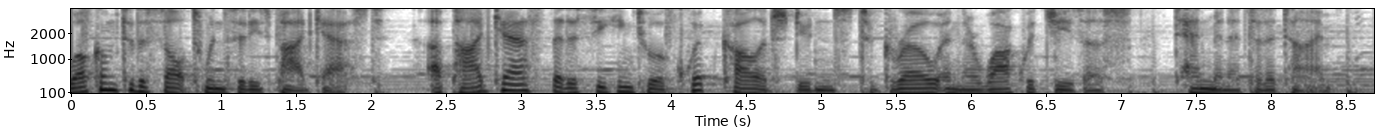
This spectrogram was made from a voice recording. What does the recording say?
Welcome to the Salt Twin Cities podcast, a podcast that is seeking to equip college students to grow in their walk with Jesus 10 minutes at a time.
